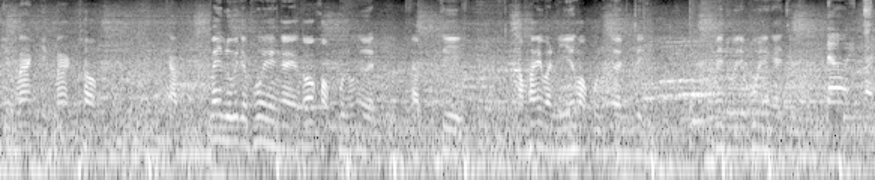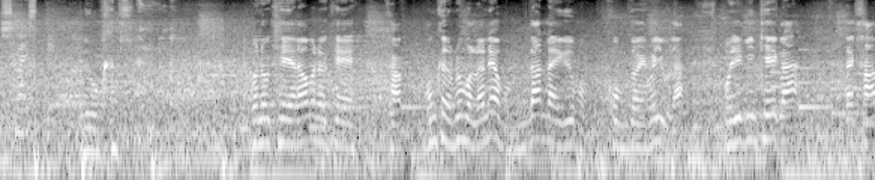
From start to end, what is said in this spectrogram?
เก่งมากเก่งมากชอบครับไม่รู้จะพูดยังไงก็ขอบคุณน้องเอิญครับที่ทำให้วันนี้ขอบคุณน้องเอิญจริงไม่รู้จะพูดยังไงจริงเดินไปชมาสติดูมันโอเคเนาะมันโอเคครับผมเขินไปหมดแล้วเนี่ยผมด้านในคือผมคุมตัวเองไม่อยู่แล้ว ผมจะกินเค้กแล้วนะครับ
